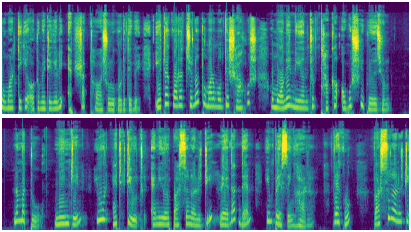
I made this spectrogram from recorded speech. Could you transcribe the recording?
তোমার দিকে অটোমেটিক্যালি অ্যাট্রাক্ট হওয়া শুরু করে দেবে। এটা করার জন্য তোমার মধ্যে সাহস ও মনের নিয়ন্ত্রণ থাকা অবশ্যই প্রয়োজন। Number two maintain your attitude and your personality rather than impressing her দেখো পার্সোনালিটি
